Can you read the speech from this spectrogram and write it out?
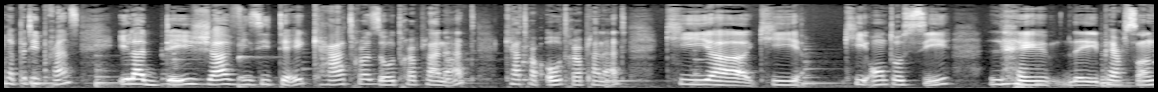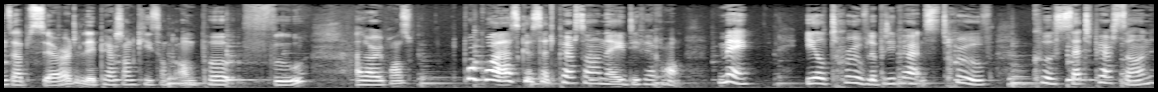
Le petit prince, il a déjà visité quatre autres planètes, quatre autres planètes qui, euh, qui, qui ont aussi les, les personnes absurdes, les personnes qui sont un peu fous. Alors il pense, pourquoi est-ce que cette personne est différente? Mais il trouve, le petit prince trouve que cette personne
